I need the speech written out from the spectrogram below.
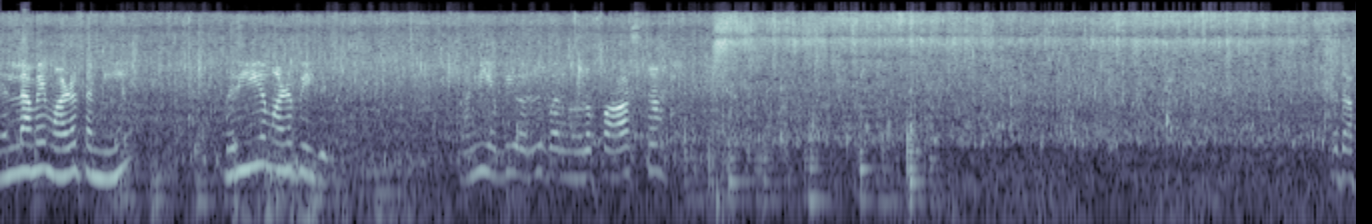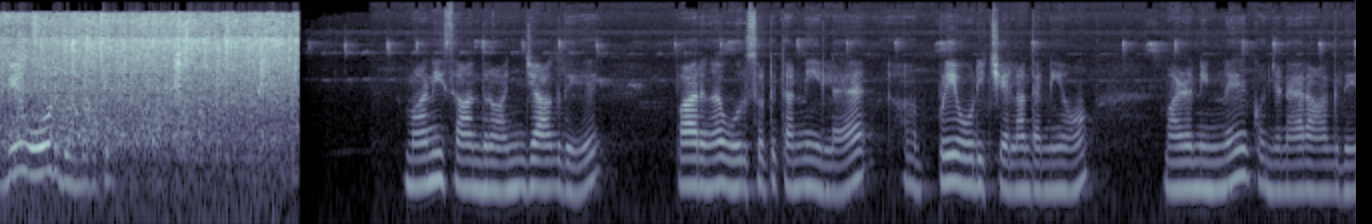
எல்லாமே மழை தண்ணி. பெரிய மழை பெய்யுது. தண்ணி எப்படி வருது பாருங்க இவ்வளோ ஃபாஸ்ட்டாக அது அப்படியே ஓடுது அந்த பக்கம். மணி சாயந்தரம் அஞ்சாகுது. பாருங்கள் ஒரு சொட்டு தண்ணி இல்லை. அப்படியே ஓடிச்சு எல்லாம் தண்ணியும். மழை நின்று கொஞ்சம் நேரம் ஆகுது.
